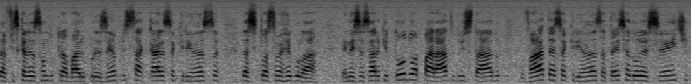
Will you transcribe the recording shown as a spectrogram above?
da fiscalização do trabalho, por exemplo, e sacar essa criança da situação irregular. É necessário que todo o aparato do Estado vá até essa criança, até esse adolescente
